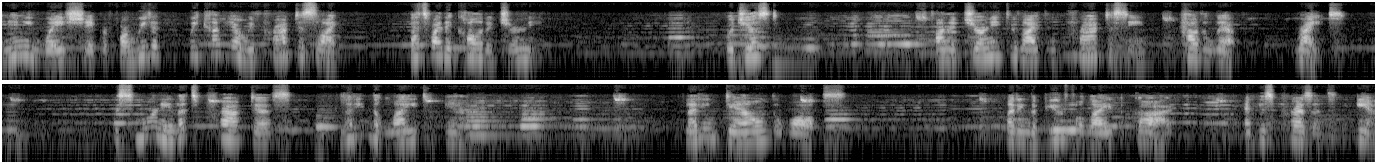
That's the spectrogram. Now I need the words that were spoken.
in any way, shape, or form. We, did, we come here and we practice life. That's why they call it a journey. We're just on a journey through life and practicing how to live right. This morning, let's practice letting the light in, letting down the walls, letting the beautiful light of God and His presence in.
